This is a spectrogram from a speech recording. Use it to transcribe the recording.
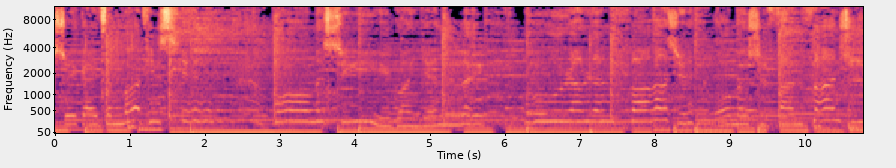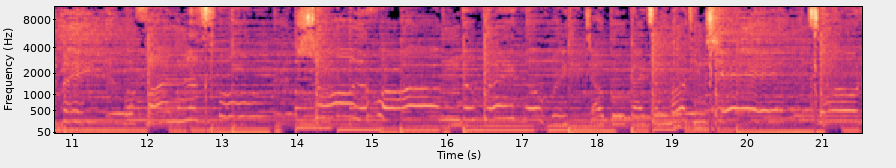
水该怎么停歇？我们习惯眼泪不让人发觉，我们是泛泛之辈。我犯了错，说了谎都会后悔，脚步该怎么停歇？走得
